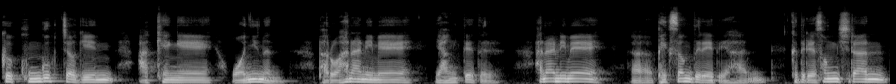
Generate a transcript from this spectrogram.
그 궁극적인 악행의 원인은 바로 하나님의 양떼들, 하나님의 어, 백성들에 대한 그들의 성실한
